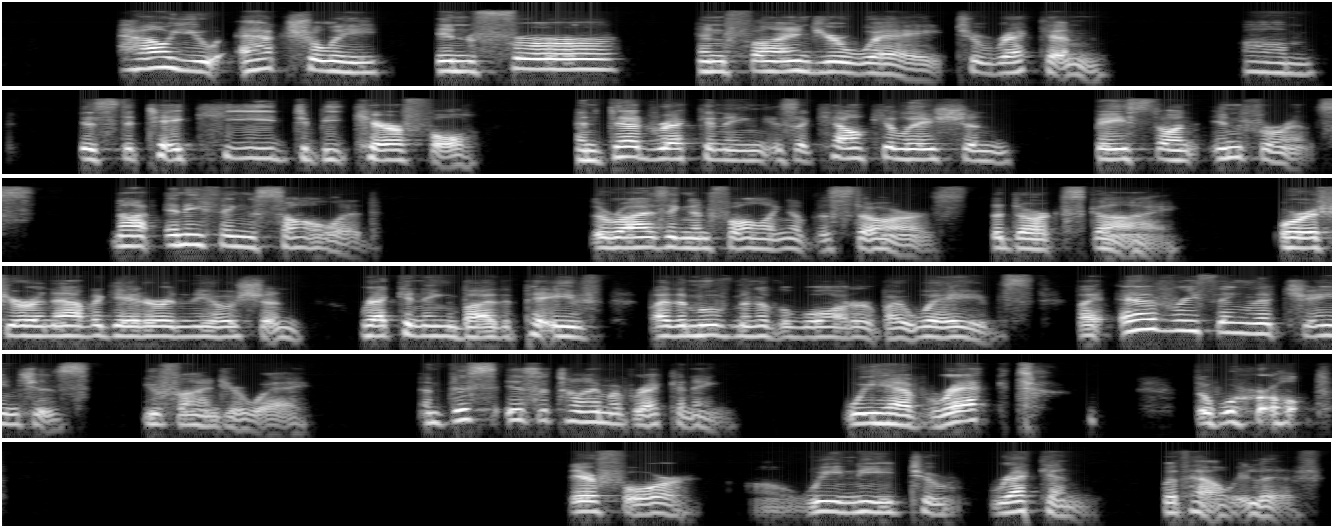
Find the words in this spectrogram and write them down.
how you actually infer and find your way to reckon um, is to take heed, to be careful. And dead reckoning is a calculation based on inference, not anything solid. The rising and falling of the stars, the dark sky, or if you're a navigator in the ocean, reckoning by the pave, by the movement of the water, by waves, by everything that changes, you find your way. And this is a time of reckoning. We have wrecked the world. Therefore, uh, we need to reckon with how we live.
